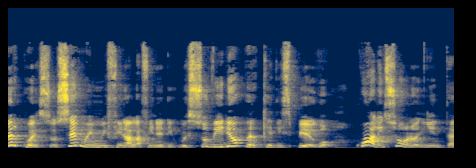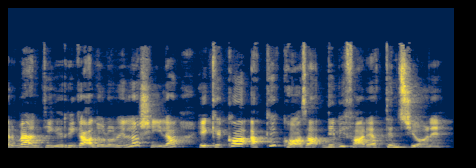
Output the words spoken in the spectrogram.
Per questo seguimi fino alla fine di questo video perché ti spiego quali sono gli interventi che ricadono nella cila e che co- a che cosa devi fare attenzione.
